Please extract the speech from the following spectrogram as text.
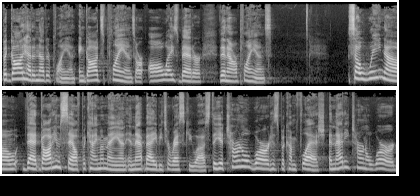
But God had another plan, and God's plans are always better than our plans. So we know that God Himself became a man in that baby to rescue us. The eternal Word has become flesh, and that eternal Word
